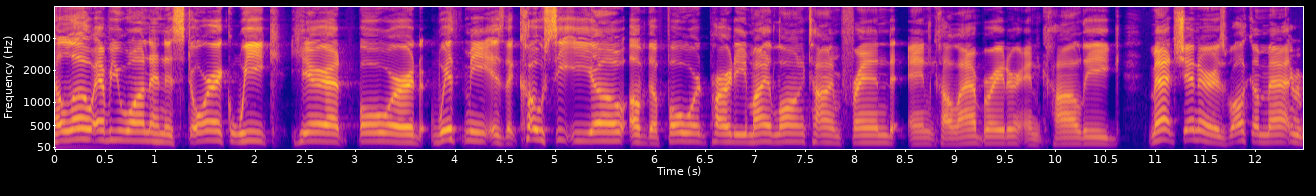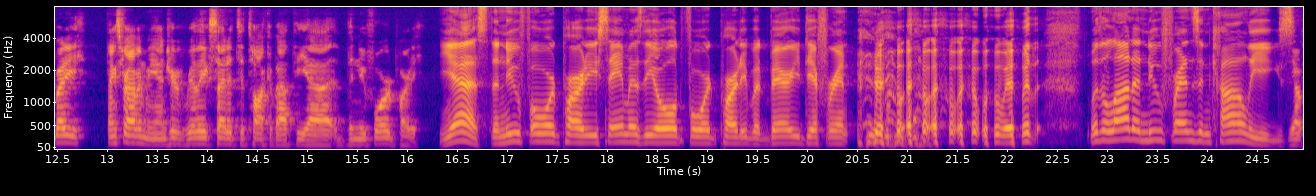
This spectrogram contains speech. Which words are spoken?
Hello, everyone. An historic week here at Forward. With me is the co CEO of the Forward Party, my longtime friend and collaborator and colleague, Matt Shinners. Welcome, Matt. Hey, everybody. Thanks for having me, Andrew. Really excited to talk about the uh, the new Forward Party. Yes, the new Forward Party, same as the old Forward Party, but very different, with, with, with a lot of new friends and colleagues. Yep.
